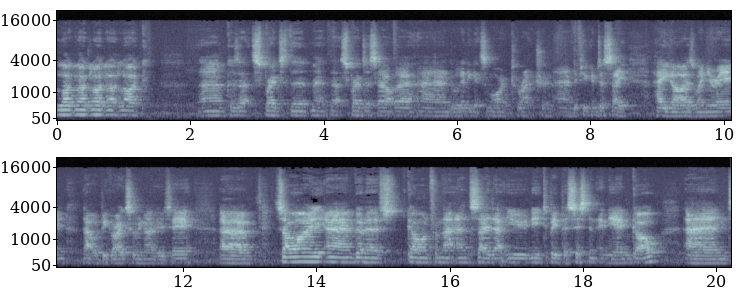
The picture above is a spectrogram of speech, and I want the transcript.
like, like, like, like, like, because um, that spreads the that spreads us out there, and we're going to get some more interaction. And if you can just say, "Hey guys," when you're in, that would be great, so we know who's here. Um, so I am going to go on from that and say that you need to be persistent in the end goal, and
